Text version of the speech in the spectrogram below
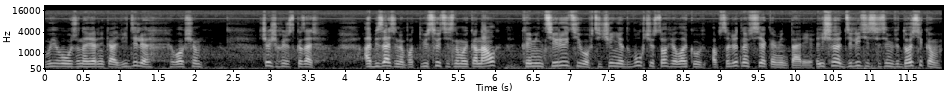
Вы его уже наверняка видели. В общем, что еще хочу сказать? Обязательно подписывайтесь на мой канал, комментируйте его. В течение двух часов я лайкаю абсолютно все комментарии. Еще делитесь этим видосиком,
